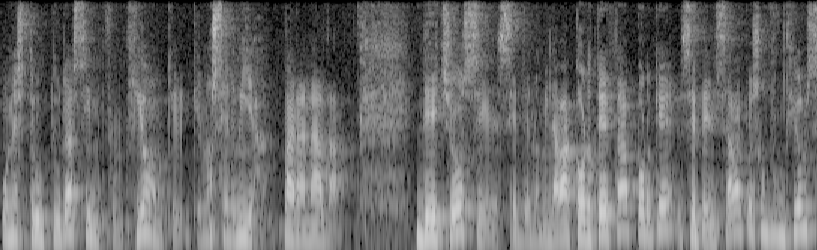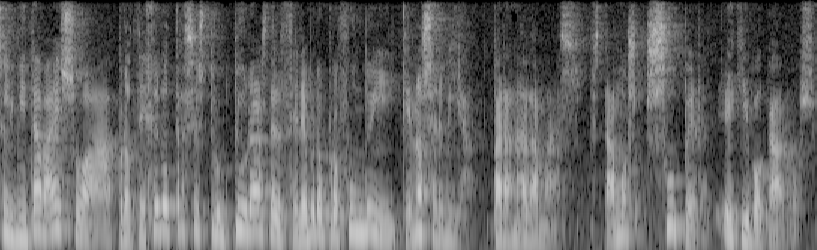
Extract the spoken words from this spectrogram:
una estructura sin función, que, no servía para nada. De hecho, se, se, denominaba corteza porque se pensaba que su función se limitaba a eso, a proteger otras estructuras del cerebro profundo y que no servía para nada más. Estamos súper equivocados.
